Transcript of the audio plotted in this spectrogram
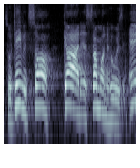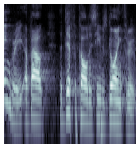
So David saw God as someone who was angry about the difficulties he was going through.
